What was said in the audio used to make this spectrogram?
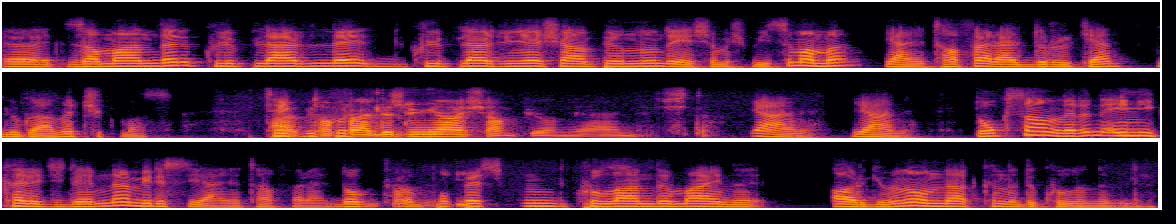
Evet, zamanında kulüplerle kulüpler dünya şampiyonluğunu da yaşamış bir isim ama yani Taferel dururken Lugano çıkmaz. Tek Abi bir Taferel de dünya şampiyonu yani işte. yani yani 90'ların en iyi kalecilerinden birisi yani. Dok- Tabii. Popescu'nun kullandığım aynı argümanı onun hakkında da kullanabilirim.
